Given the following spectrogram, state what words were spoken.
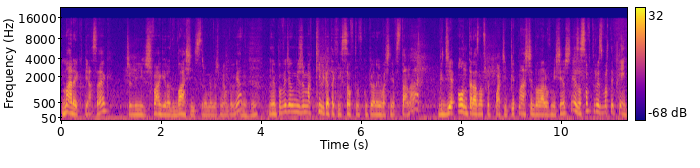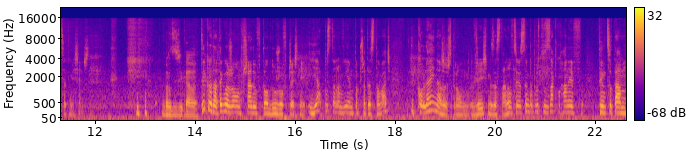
Marek Piasek, czyli szwagier od Basi, z którą będziesz miał wywiad, Mhm. E, Powiedział mi, że ma kilka takich softów kupionych właśnie w Stanach, gdzie on teraz na przykład płaci 15 dolarów miesięcznie za soft, który jest warty 500 miesięcznie. Bardzo ciekawe. Tylko dlatego, że on wszedł w to dużo wcześniej. I ja postanowiłem to przetestować. I kolejna rzecz, którą wzięliśmy ze Stanów, co jestem po prostu zakochany w tym, co tam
